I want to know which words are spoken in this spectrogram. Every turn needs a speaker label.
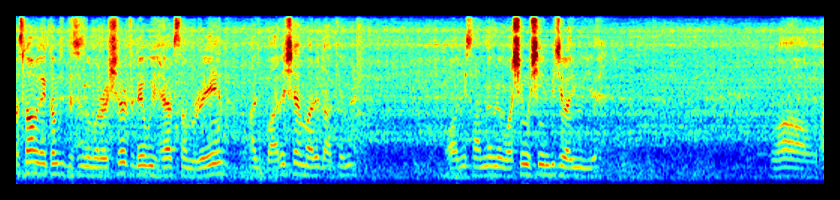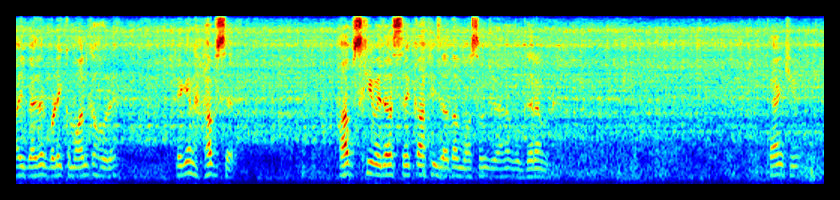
Speaker 1: अस्सलाम वालेकुम जी this is Umar Ashar today we have some rain आज बारिश है हमारे इलाके में और ये सामने हमने वॉशिंग मशीन भी चलाई हुई है। वाह आज वेदर बड़े कमाल का हो रहा है। लेकिन हब्स है। हब्स की वजह से काफ़ी ज़्यादा मौसम जो है ना वो गर्म है। Thank you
